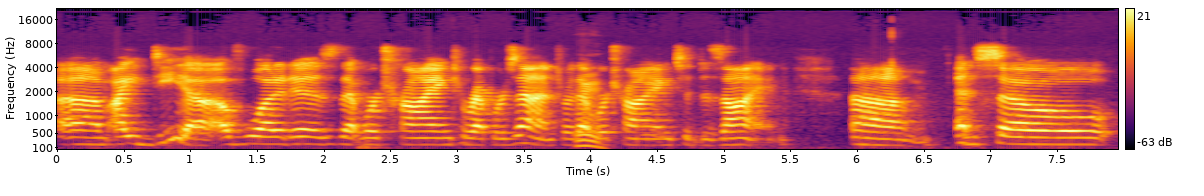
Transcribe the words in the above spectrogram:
um, idea of what it is that we're trying to represent or that mm. we're trying to design. Um, and so,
